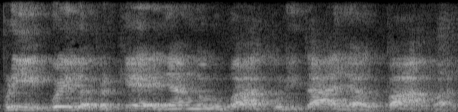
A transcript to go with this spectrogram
prima quella perché gli hanno rubato l'Italia al Papa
